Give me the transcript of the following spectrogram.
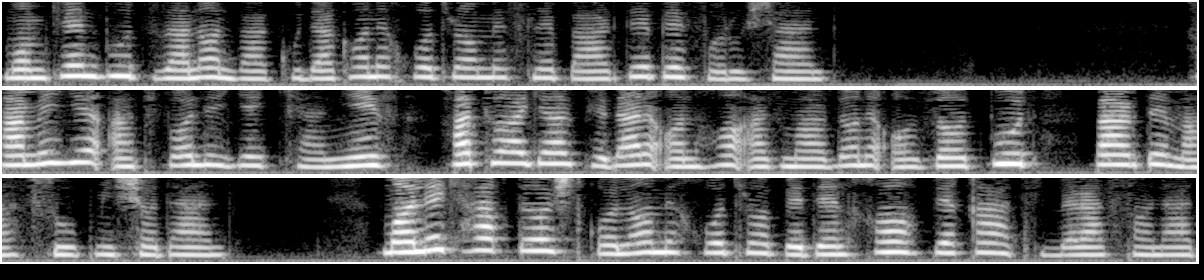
ممکن بود زنان و کودکان خود را مثل برده بفروشند. همه اطفال یک کنیز حتی اگر پدر آنها از مردان آزاد بود برده محسوب می شدند مالک حق داشت غلام خود را به دلخواه به قتل برساند.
